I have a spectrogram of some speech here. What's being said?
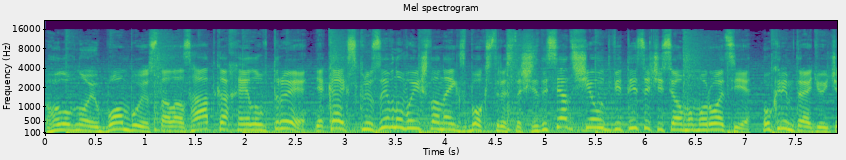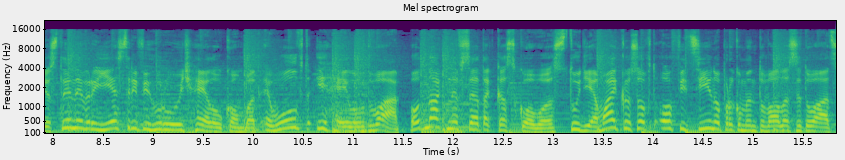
Головною бомбою стала згадка Halo 3, яка ексклюзивно вийшла на Xbox 360 ще у 2007 році. Окрім третьої частини, в реєстрі фігурують Halo Combat Evolved і Halo 2. Однак не все так казково. Студія Microsoft офіційно прокоментувала ситуацію.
